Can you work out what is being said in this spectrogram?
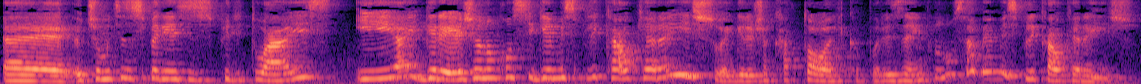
É, eu tinha muitas experiências espirituais e a igreja não conseguia me explicar o que era isso. A igreja católica, por exemplo, não sabia me explicar o que era isso.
